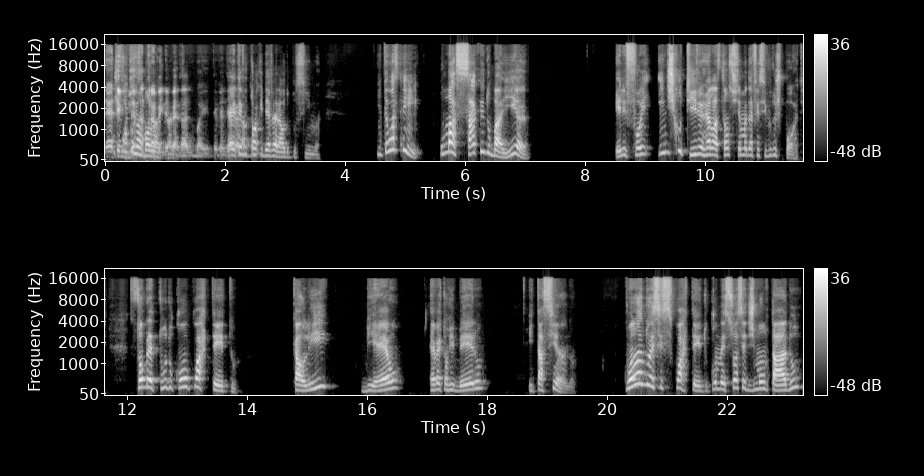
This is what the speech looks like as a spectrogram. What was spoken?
É, teve duas na trave, ainda, é verdade, do Bahia. Teve, é, teve o toque de Everaldo por cima. Então, assim, o massacre do Bahia ele foi indiscutível em relação ao sistema defensivo do esporte. Sobretudo com o quarteto Cauli, Biel, Everton Ribeiro e Tassiano. Quando esse quarteto começou a ser desmontado,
